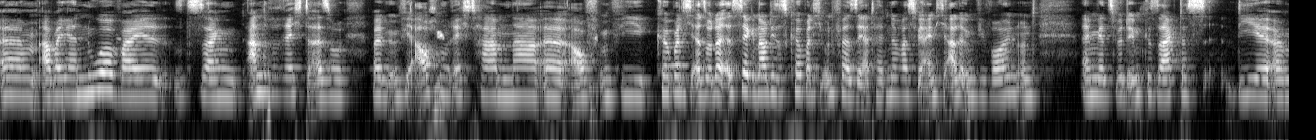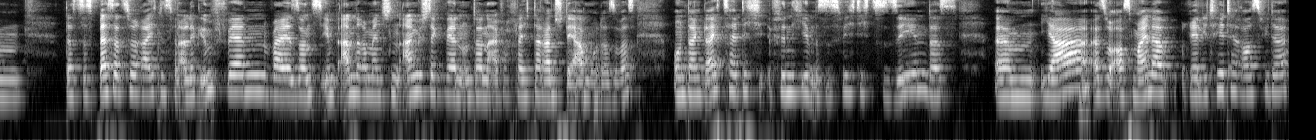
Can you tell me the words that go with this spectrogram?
ähm, aber ja nur, weil sozusagen andere Rechte, also weil wir irgendwie auch ein Recht haben, na, äh, auf irgendwie körperlich, also da ist ja genau dieses körperliche Unversehrtheit, ne, was wir eigentlich alle irgendwie wollen. Und ähm, jetzt wird eben gesagt, dass die ähm, dass das besser zu erreichen ist, wenn alle geimpft werden, weil sonst eben andere Menschen angesteckt werden und dann einfach vielleicht daran sterben oder sowas. Und dann gleichzeitig finde ich eben, ist es wichtig zu sehen, dass ähm, ja, also aus meiner Realität heraus wieder,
